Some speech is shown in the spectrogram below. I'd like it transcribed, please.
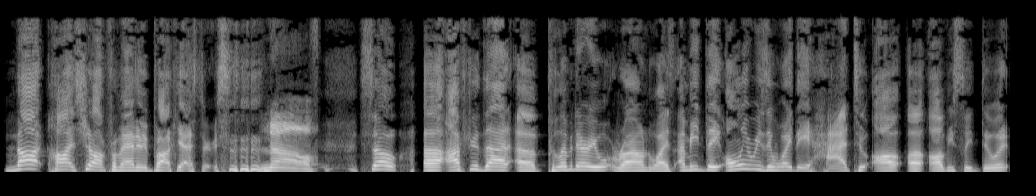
Not hot shot from anime podcasters. no, So uh, after that uh, preliminary round wise, I mean the only reason why they had to uh, uh, obviously do it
